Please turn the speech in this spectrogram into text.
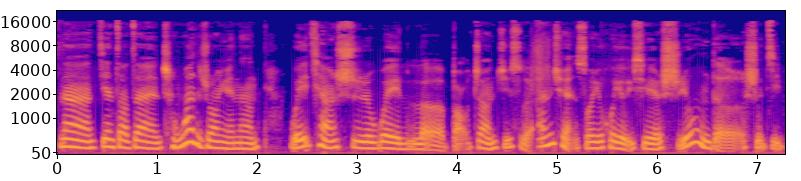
那建造在城外的庄园呢，围墙是为了保障居所的安全，所以会有一些实用的设计，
